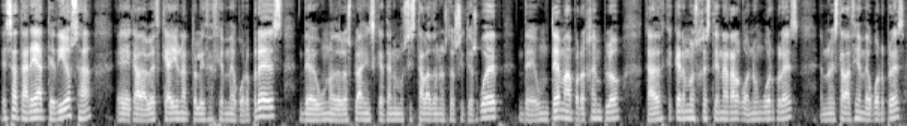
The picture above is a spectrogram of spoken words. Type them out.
esa tarea tediosa eh, cada vez que hay una actualización de WordPress, de uno de los plugins que tenemos instalado en nuestros sitios web, de un tema, por ejemplo. Cada vez que queremos gestionar algo en un WordPress, en una instalación de WordPress,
